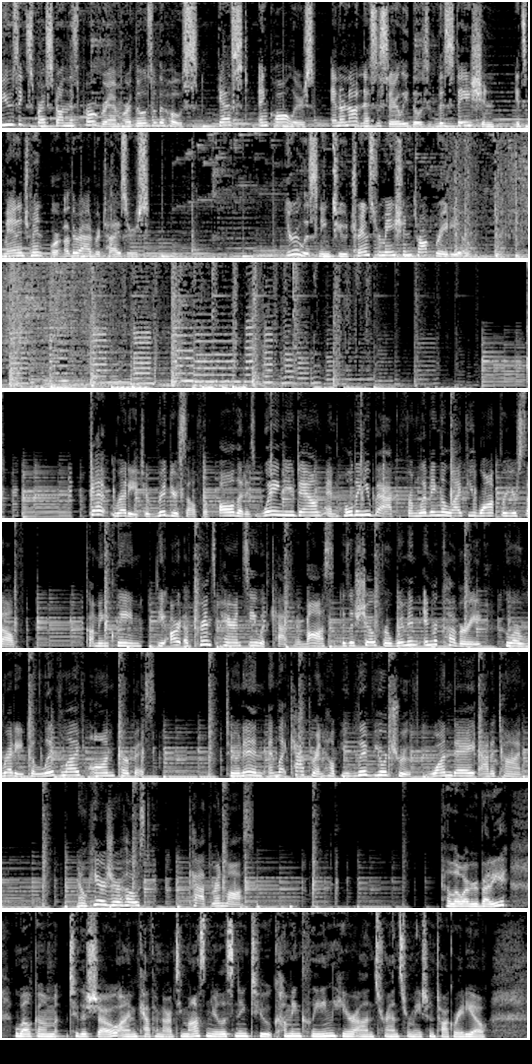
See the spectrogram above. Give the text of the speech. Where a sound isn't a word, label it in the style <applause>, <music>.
views expressed on this program are those of the hosts, guests, and callers, and are not necessarily those of this station, its management, or other advertisers. You're listening to Transformation Talk Radio. Get ready to rid yourself of all that is weighing you down and holding you back from living the life you want for yourself. Coming Clean, The Art of Transparency with Katherine Maas is a show for women in recovery who are ready to live life on purpose. Tune in and let Katherine help you live your truth one day at a time. Now, here's your host, Katherine Maas. Hello, everybody. Welcome to the show. I'm Katherine Arati Maas, and you're listening to Coming Clean here on Transformation Talk Radio.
